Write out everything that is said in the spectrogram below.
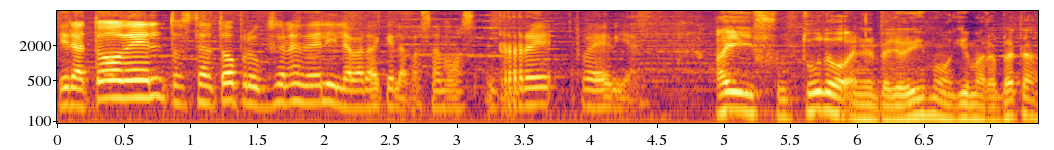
Era todo de él, entonces eran todo producciones de él y la verdad que la pasamos re, re bien. ¿Hay futuro en el periodismo aquí en Mar del Plata?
